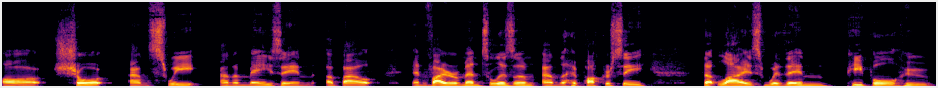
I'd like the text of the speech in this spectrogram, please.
are short and sweet and amazing about environmentalism and the hypocrisy that lies within people who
